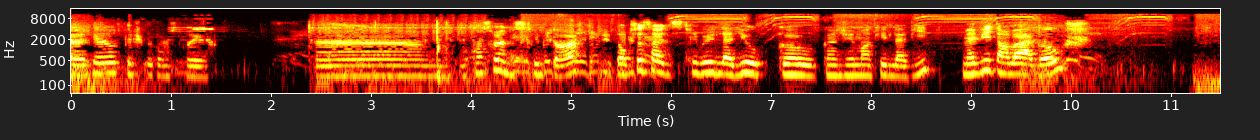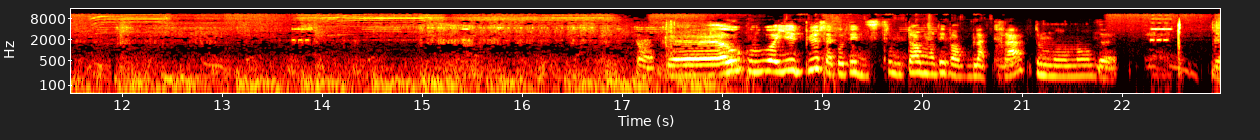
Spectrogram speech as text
euh, quel autre que je peux construire? Euh, On va construire un distributeur. Donc ça, ça va distribuer de la vie au cas où quand j'ai manqué de la vie. Ma vie est en bas à gauche. Donc, euh, où vous voyez le plus à côté du distributeur monté par Blackcraft, mon nom de, de.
